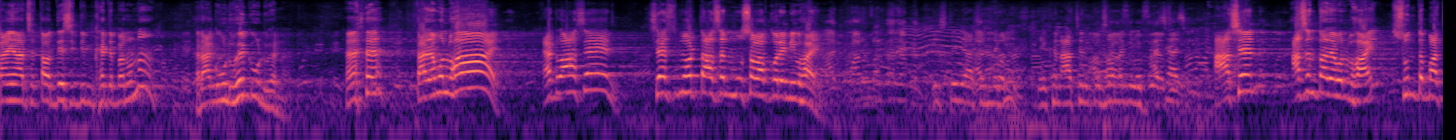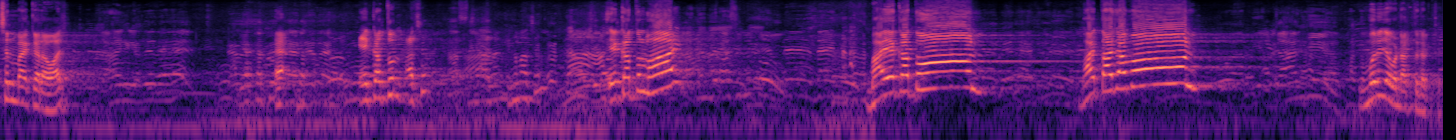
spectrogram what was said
গায়ে আছে তাও দেশি ডিম খেতে পারো না? রাগ উঠবে কি উঠবে না? হ্যাঁ তাজামুল ভাই একটু আসেন শেষ মুহূর্তে আসেন মুসাফা করে নি ভাই। আছেন এখানে আছেন কোথাও নাকি? আসেন আসেন তাজামুল ভাই শুনতে পাচ্ছেন মাইকের আওয়াজ। একাতুল আছে এখানে আছেন? একাতুল ভাই? ভাই একাতুল ভাই তাজামুল মরে যাব ডাক্তার ডাক্তার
